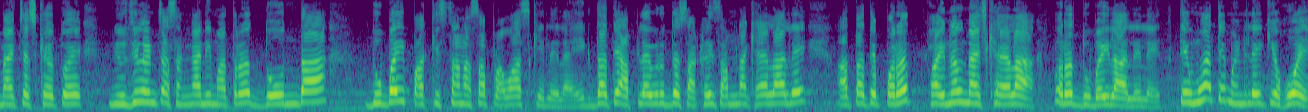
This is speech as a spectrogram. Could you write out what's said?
मॅचेस खेळतो आहे न्यूझीलंडच्या संघाने मात्र दोनदा दुबई पाकिस्तान असा प्रवास केलेला आहे. एकदा ते आपल्याविरुद्ध साखळी सामना खेळायला आले आता ते परत फायनल मॅच खेळायला परत दुबईला आलेले आहेत. तेव्हा ते म्हणले की होय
